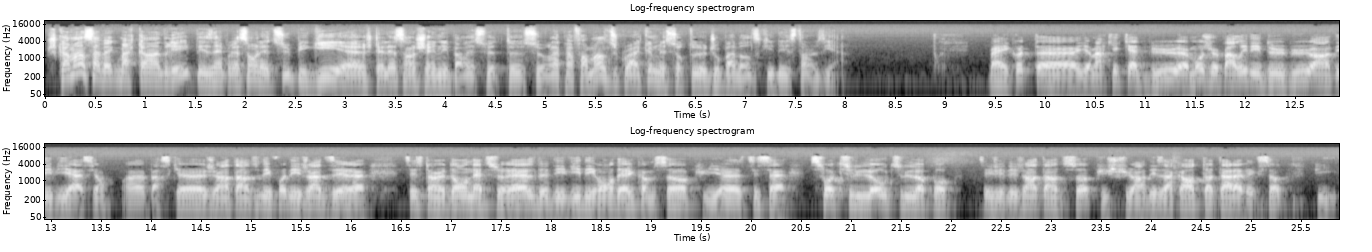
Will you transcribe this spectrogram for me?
Je commence avec Marc-André, tes impressions là-dessus, puis Guy, je te laisse enchaîner par la suite sur la performance du Kraken, mais surtout de Joe Pavelski des Stars hier. Ben écoute, euh, il a marqué quatre buts. Euh, moi, je veux parler des deux buts en déviation euh, parce que j'ai entendu des fois des gens dire, tu sais, c'est un don naturel de dévier des rondelles comme ça, puis tu sais, soit tu l'as ou tu l'as pas. Tu sais, j'ai déjà entendu ça, puis je suis en désaccord total avec ça. Puis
